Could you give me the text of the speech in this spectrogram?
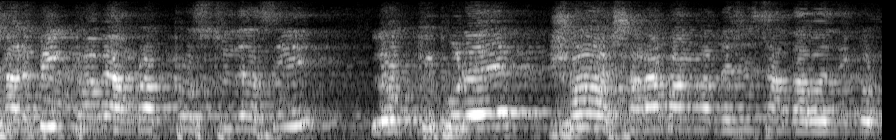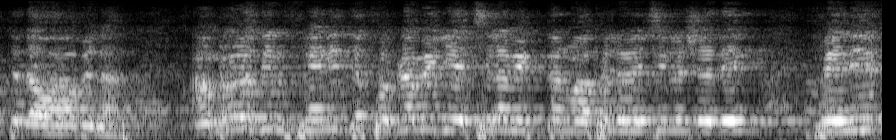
সার্বিকভাবে আমরা প্রস্তুত আছি। লক্ষ্মীপুরে সহ সারা বাংলাদেশে চাঁদাবাজি করতে দেওয়া হবে না। আমরা ওই দিন ফেনীতে প্রোগ্রামে গিয়েছিলাম, ইফতার মাহফিল হয়েছিল সেদিন। ফেনীর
